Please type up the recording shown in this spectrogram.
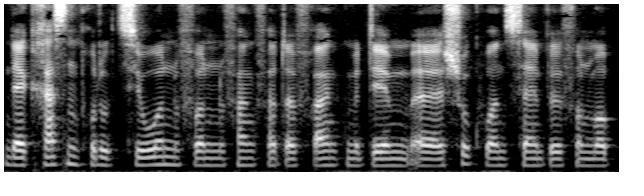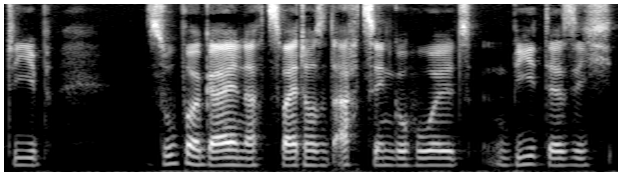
der krassen Produktion von Funkvater Frank mit dem äh, Shook One Sample von Mob Deep. Super geil nach 2018 geholt. Ein Beat, der sich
